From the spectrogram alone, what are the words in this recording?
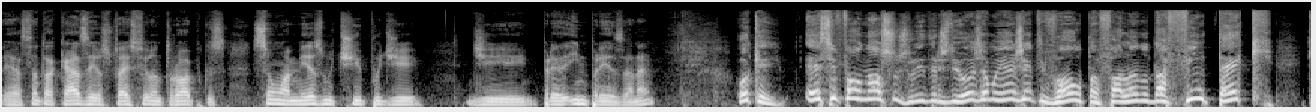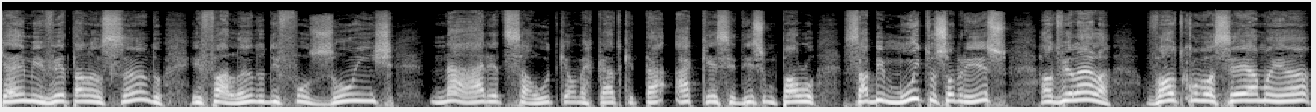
é, a Santa Casa e hospitais filantrópicos são o mesmo tipo de, de empresa, né? Ok, esse foi o nossos líderes de hoje. Amanhã a gente volta falando da fintech que a MV está lançando e falando de fusões na área de saúde, que é um mercado que está aquecidíssimo. Paulo sabe muito sobre isso. Aldo Vilela, volto com você amanhã.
